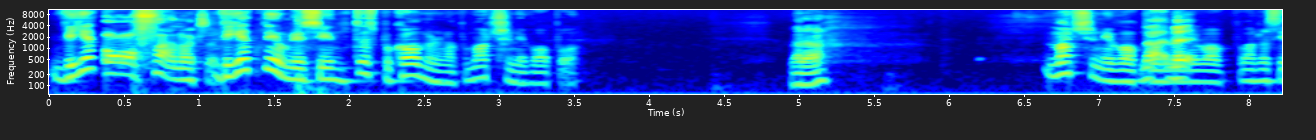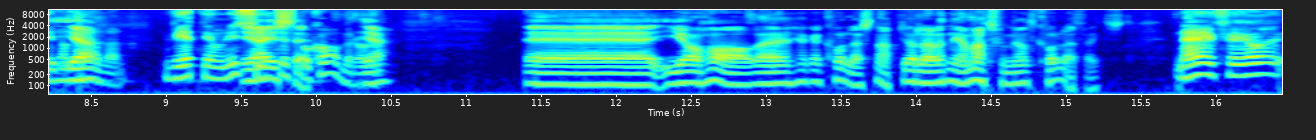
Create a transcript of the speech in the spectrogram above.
Vet, Åh fan också! vet ni om det syntes på kamerorna på matchen ni var på? Vadå? Matchen ni var på Nej, när men- ni var på andra sidan Ja. planen. Vet ni om ni Ja, syntes det. på kamerorna? Ja. Eh, jag har... Eh, jag kan kolla snabbt. Jag har laddat ner matchen men jag har inte kollat faktiskt. Nej, för jag,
